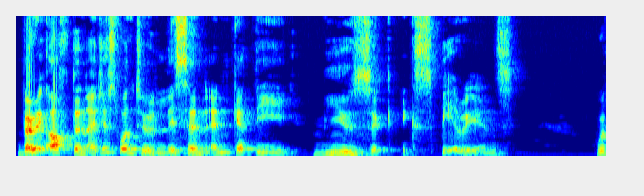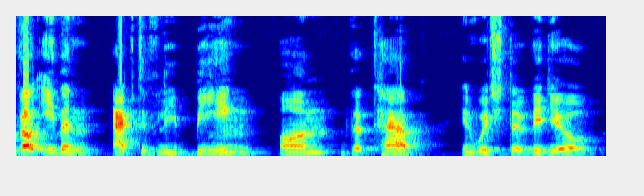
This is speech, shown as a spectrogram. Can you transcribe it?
very often I just want to listen and get the music experience without even actively being on the tab in which the video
